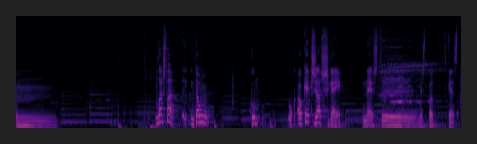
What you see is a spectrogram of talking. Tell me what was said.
Um... Lá está. Então, como... ao que é que já cheguei neste, neste podcast?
